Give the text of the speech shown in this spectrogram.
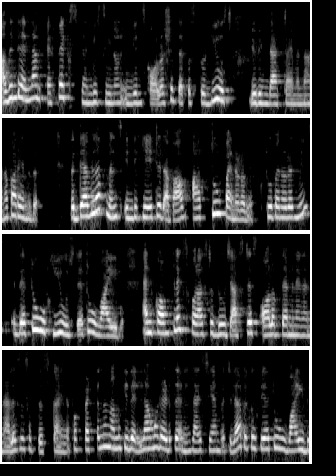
Adinte ellam effects can be seen on Indian scholarship that was produced during that time. എന്നാണ് പറയുന്നത് The developments indicated above are too panoramic. Too panoramic means they're too huge, they're too wide and complex for us to do justice all of them in an analysis of this kind. അപ്പൊ പെട്ടെന്ന് നമുക്ക് ഇതെല്ലാം കൂടെ എടുത്ത് അനലൈസ് ചെയ്യാൻ പറ്റില്ല because they are too wide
